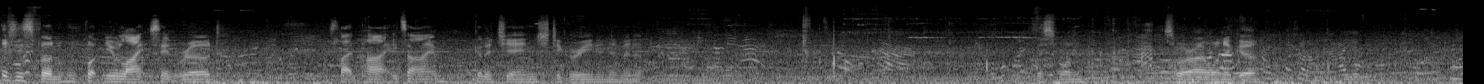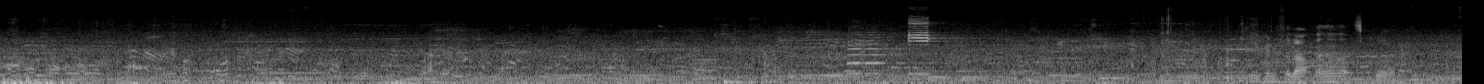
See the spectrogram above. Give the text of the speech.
This is fun. We've put new lights in road. It's like party time. Gonna change to green in a minute. This one That's where I want to go. Even for that there, that's cool.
